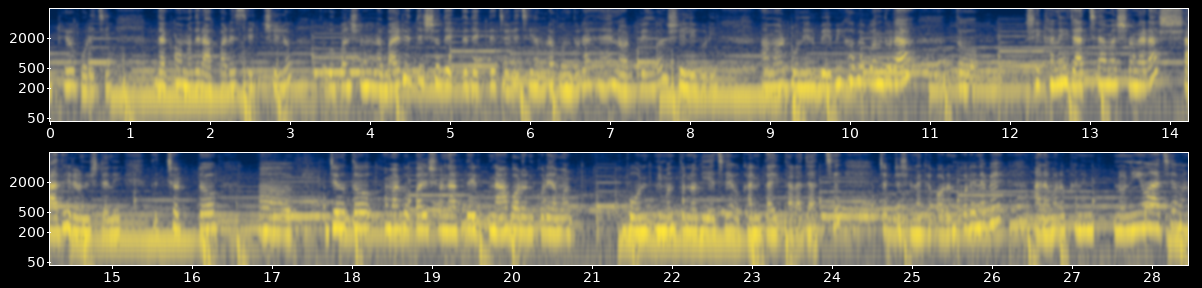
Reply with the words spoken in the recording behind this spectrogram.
উঠেও পড়েছি। দেখো আমাদের আপারের সিট ছিল। তো গোপাল সোনারা, বাইরের দৃশ্য দেখতে দেখতে চলেছি আমরা বন্ধুরা। হ্যাঁ নর্থ বেঙ্গল শিলিগুড়ি। আমার বোনের বেবি হবে বন্ধুরা। তো সেখানেই যাচ্ছে আমার সোনারা সাধের অনুষ্ঠানে। তো ছোট্ট যেহেতু আমার গোপাল সোনাদের না বরণ করে আমার বোন নিমন্ত্রণ দিয়েছে, ওখানে তাই তারা যাচ্ছে। ছোট্ট সোনাকে বরণ করে নেবে। আর আমার ওখানে ননিও আছে, আমার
